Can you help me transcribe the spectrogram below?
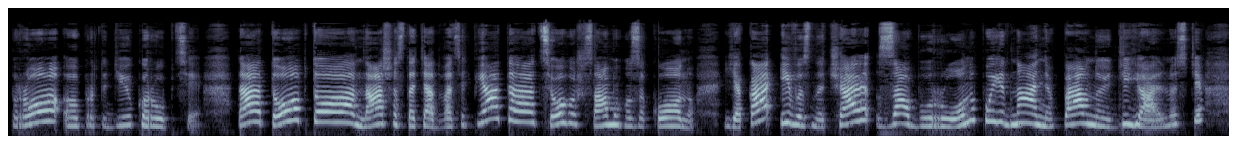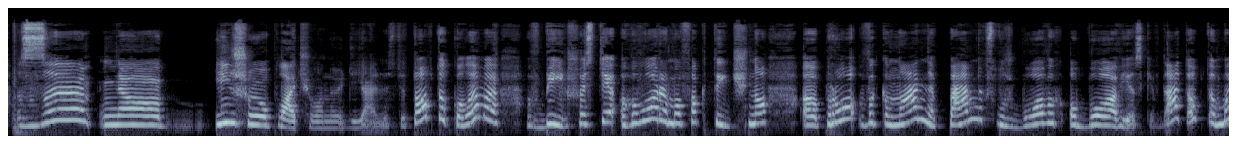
про е, протидію корупції. Тобто наша стаття 25 цього ж самого закону, яка і визначає заборону поєднання певної діяльності з е, іншою оплачуваною діяльністю. Тобто, коли ми в більшості говоримо фактично е, про виконання певних службових обов'язків. Да? Тобто, ми,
